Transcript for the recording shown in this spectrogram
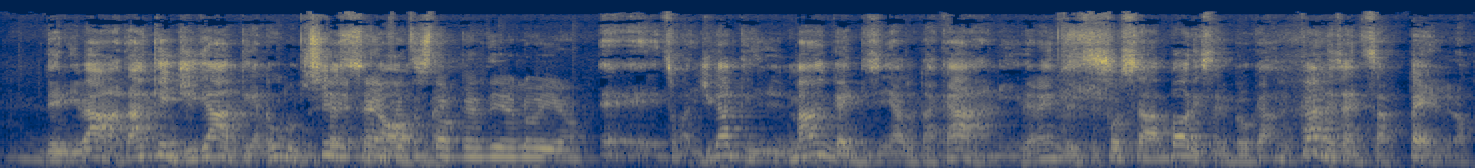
derivata, anche i giganti che hanno avuto un successo sì, eh, enorme. sto per dirlo io. Eh, insomma, i giganti, il manga è disegnato da cani, veramente se fosse la Boris sarebbe un cane senza appello.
